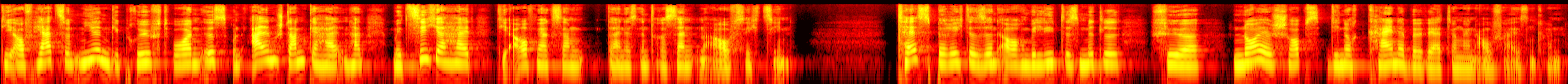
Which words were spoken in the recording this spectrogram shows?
die auf Herz und Nieren geprüft worden ist und allem standgehalten hat, mit Sicherheit die Aufmerksamkeit deines Interessenten auf sich ziehen. Testberichte sind auch ein beliebtes Mittel für neue Shops, die noch keine Bewertungen aufweisen können.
